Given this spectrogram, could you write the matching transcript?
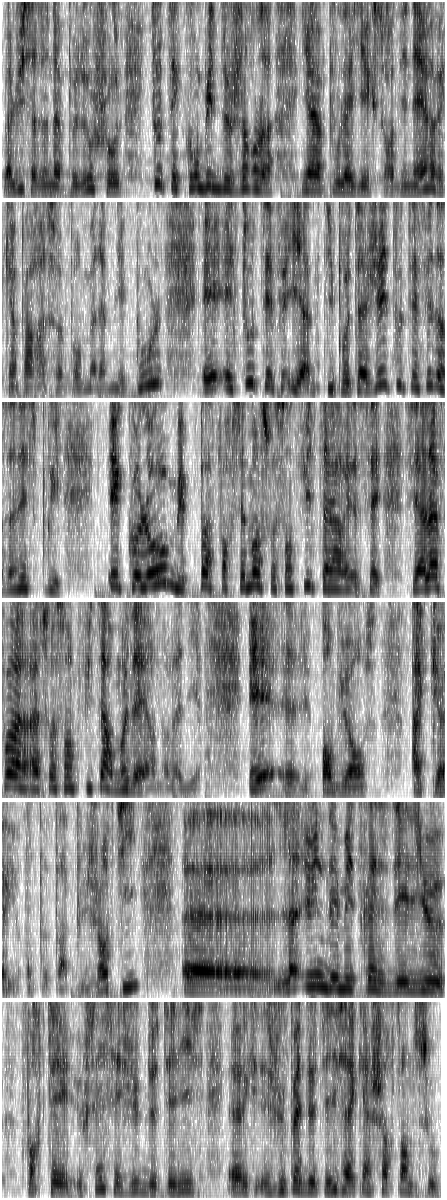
Bah lui, ça donne un peu d'eau chaude. Tout est combine de genre là. Il y a un poulailler extraordinaire avec un parasol pour Madame les poules, et, tout est fait. Il y a un petit potager. Tout est fait dans un esprit écolo, mais pas forcément 68 arts. C'est c'est à la fois un 68 arts moderne, on va dire, et euh, ambiance accueil, on peut pas plus gentil. Euh, la, une des maîtresses des lieux portait, vous savez, ces jupes de tennis, euh, jupettes de tennis avec un short en dessous.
